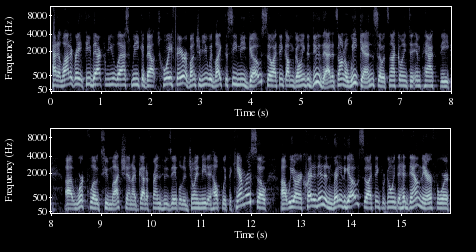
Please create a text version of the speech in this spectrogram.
Had a lot of great feedback from you last week about Toy Fair. A bunch of you would like to see me go, so I think I'm going to do that. It's on a weekend, so it's not going to impact the uh, workflow too much. And I've got a friend who's able to join me to help with the camera. So uh, we are accredited and ready to go. So I think we're going to head down there for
